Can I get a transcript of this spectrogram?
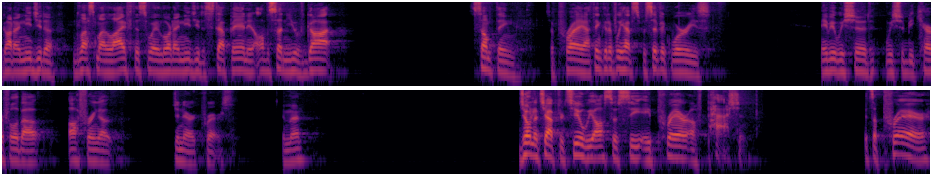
God, I need you to bless my life this way. Lord, I need you to step in. And all of a sudden, you've got something to pray. I think that if we have specific worries, maybe we should, we should be careful about offering up generic prayers. Amen? Jonah chapter 2, we also see a prayer of passion. It's a prayer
